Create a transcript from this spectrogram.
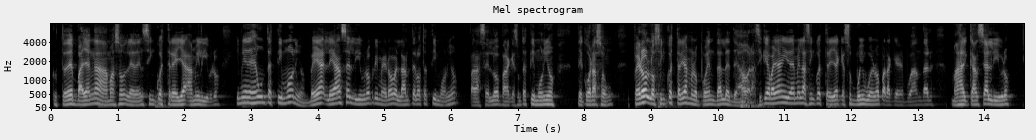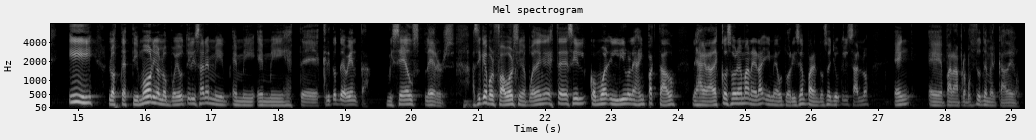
que ustedes vayan a Amazon, le den cinco estrellas a mi libro y me dejen un testimonio. Vean, léanse el libro primero, ¿verdad? Ante los testimonios, para hacerlo, para que sea un testimonio de corazón. Pero los cinco estrellas me lo pueden dar desde ahora. Así que vayan y denme las cinco estrellas, que eso es muy bueno para que me puedan dar más alcance al libro. Y los testimonios los voy a utilizar en, mi, en, mi, en mis este, escritos de venta, mis sales letters. Así que por favor, si me pueden este, decir cómo el libro les ha impactado, les agradezco sobremanera y me autoricen para entonces yo utilizarlo en, eh, para propósitos de mercadeo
